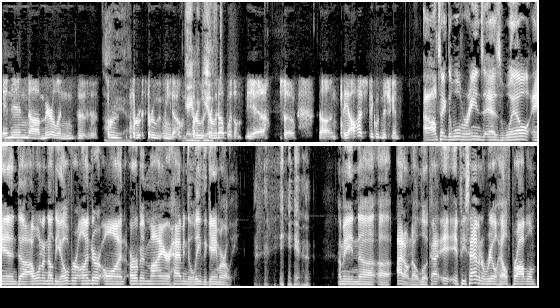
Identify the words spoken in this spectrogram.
and then uh, Maryland uh, threw, threw threw you know Gave threw threw it up with them. Yeah, so uh, yeah, I'll have to stick with Michigan. I'll take the Wolverines as well, and uh, I want to know the over under on Urban Meyer having to leave the game early. yeah. I mean, uh, uh, I don't know. Look, I, if he's having a real health problem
